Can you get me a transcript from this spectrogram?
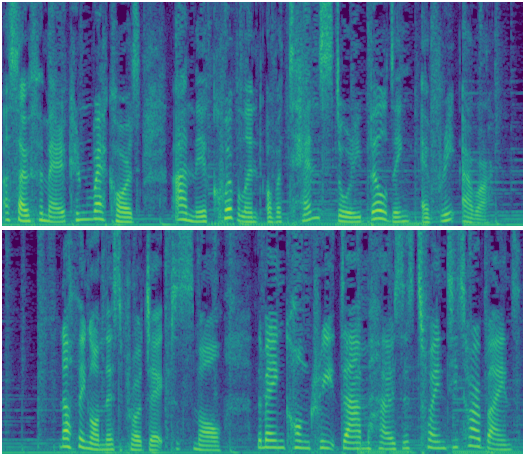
a South American record, and the equivalent of a 10 story building every hour. Nothing on this project is small. The main concrete dam houses 20 turbines,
